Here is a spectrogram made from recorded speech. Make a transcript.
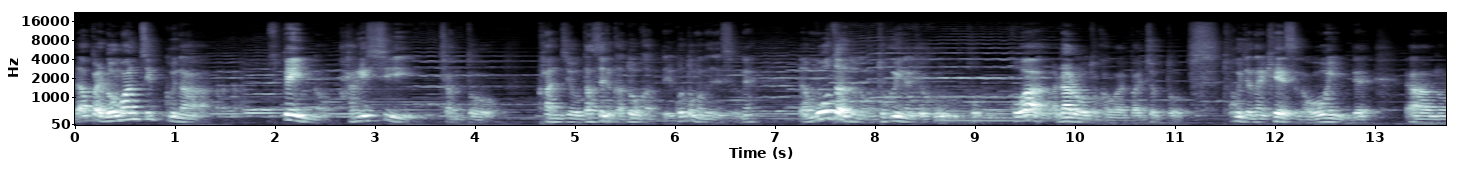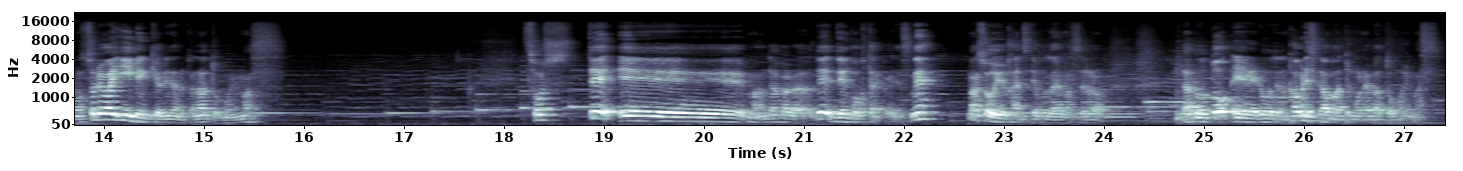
やっぱりロマンチックなスペインの激しいちゃんと感じを出せるかどうかっていうことも大事ですよね。だからモーツァルトとか得意な曲子はラローとかはやっぱりちょっと得意じゃないケースが多いんであのそれはいい勉強になるかなと思います。そして、えー、まあだからで全国大会ですね。まあそういう感じでございます。ラローラローと、えー、ローでの確率頑張ってもらえばと思います。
